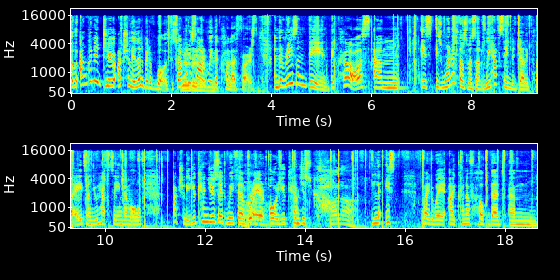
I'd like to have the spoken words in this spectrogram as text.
I'm going to do actually a little bit of both. So I'm going to start with the color first. And the reason being because um, it's, it's one of those ones that we have seen the jelly plates and you have seen them all. Actually, you can use it with a brayer or you can just Colour. It's, by the way, I kind of hope that um,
